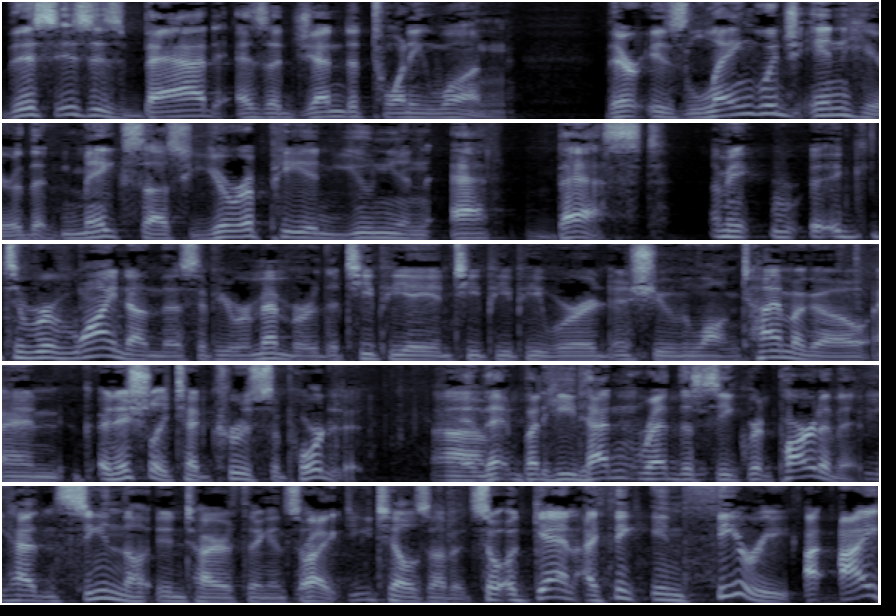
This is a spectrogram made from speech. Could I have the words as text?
This is as bad as Agenda 21. There is language in here that makes us European Union at best. I mean, to rewind on this, if you remember, the TPA and TPP were an issue a long time ago, and initially Ted Cruz supported it. Um, then- but he hadn't read the secret part of it. He hadn't seen the entire thing and so details of it. So again, I think in theory, I, I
